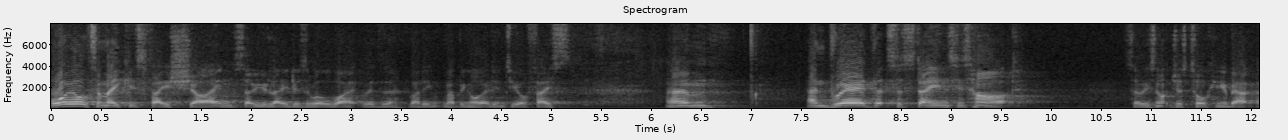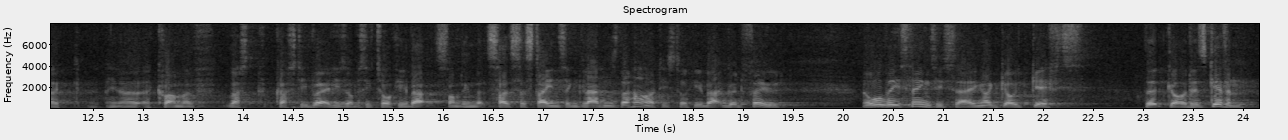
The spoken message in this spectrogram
oil to make his face shine, so you ladies are all white with uh, rubbing, rubbing oil into your face, um, and bread that sustains his heart. So he's not just talking about a, you know, a crumb of rust, crusty bread. He's obviously talking about something that sustains and gladdens the heart. He's talking about good food. Now, all these things he's saying are God gifts that God has given.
